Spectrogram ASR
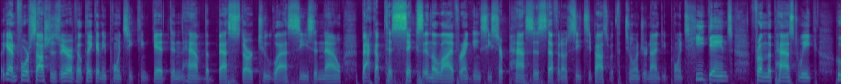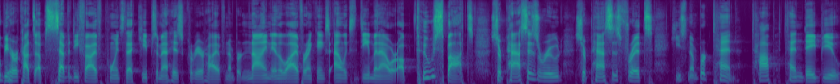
again, for Sasha Zverev, he'll take any points he can get. Didn't have the best start to last season. Now back up to six in the live rankings. He surpasses Stefano Tsitsipas with the 290 points he gains from the past week. Hubie Hurkacz up 75 points. That keeps him at his career high of number nine in the live rankings. Alex de Minaur up two spots, surpasses Ruud, surpasses Fritz. He's number 10 top 10 debut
